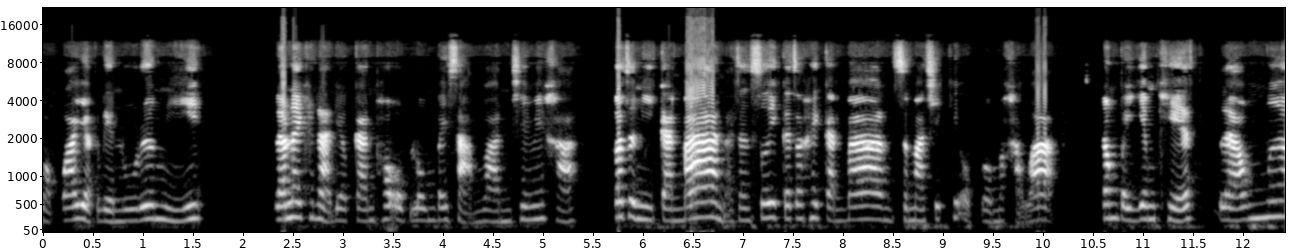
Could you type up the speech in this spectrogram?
บอกว่าอยากเรียนรู้เรื่องนี้ แล้วในขณะเดียวกันพออบรมไปสามวันใช่ไหมคะ ก็จะมีการบ้านอาจารย์ซุยก็จะให้การบ้านสมาชิกที่อบรมมาค่ะว่า ต้องไปเยี่ยมเคส แล้วเมื่อ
